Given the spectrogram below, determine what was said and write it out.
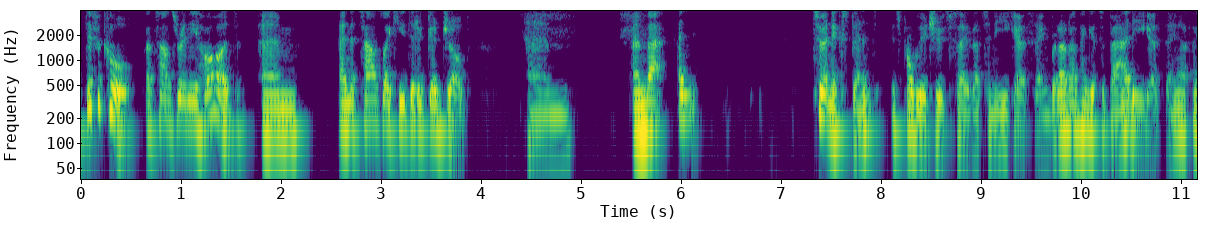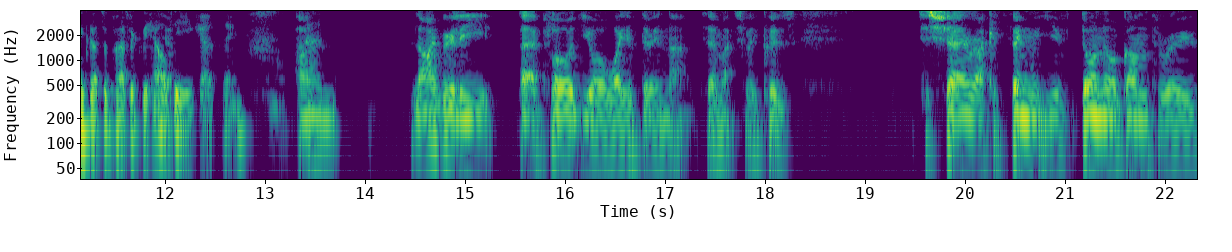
difficult. That sounds really hard." Um, and it sounds like you did a good job. Um, and that, and to an extent, it's probably true to say that's an ego thing, but I don't think it's a bad ego thing. I think that's a perfectly healthy yeah. ego thing. Um, I really applaud your way of doing that, Tim, actually, because to share like a thing that you've done or gone through,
